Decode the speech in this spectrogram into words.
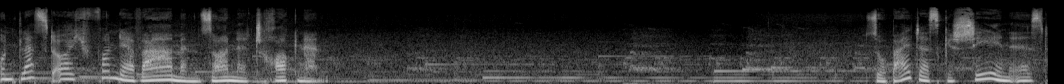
und lasst euch von der warmen Sonne trocknen. Sobald das geschehen ist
